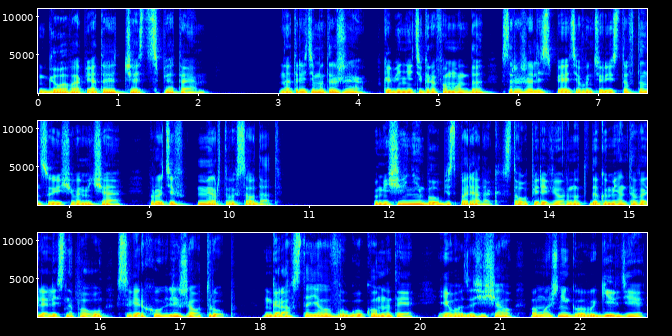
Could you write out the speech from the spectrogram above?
Глава 5, часть 5. На третьем этаже, в кабинете графа Монда, сражались пять авантюристов танцующего меча против мертвых солдат. В помещении был беспорядок, стол перевернут, документы валялись на полу, сверху лежал труп. Граф стоял в углу комнаты, его защищал помощник главы гильдии,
